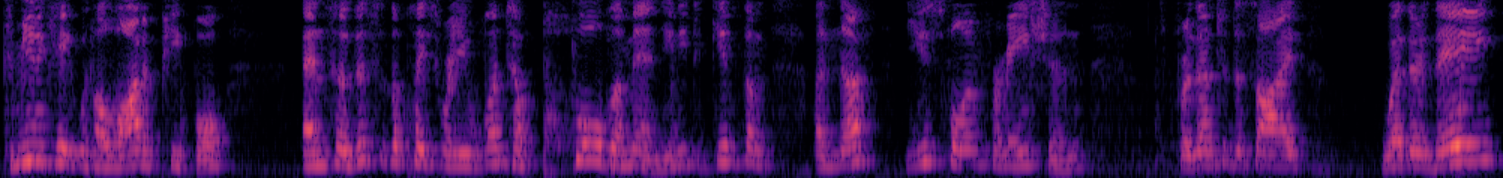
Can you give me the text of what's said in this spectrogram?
communicate with a lot of people. And so this is the place where you want to pull them in. You need to give them enough useful information for them to decide whether they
